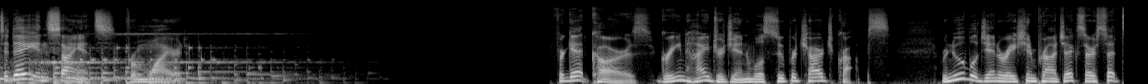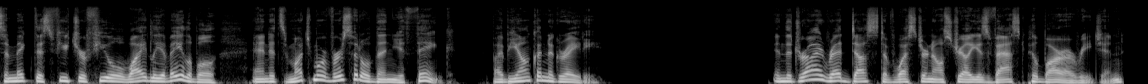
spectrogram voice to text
Today in Science from Wired. Forget cars. Green hydrogen will supercharge crops. Renewable generation projects are set to make this future fuel widely available, and it's much more versatile than you think. By Bianca Nogrady. In the dry red dust of Western Australia's vast Pilbara region,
